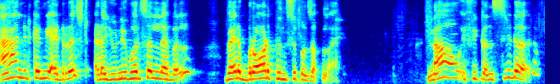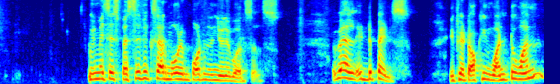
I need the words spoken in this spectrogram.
And it can be addressed at a universal level where broad principles apply. Now, if we consider, we may say specifics are more important than universals. Well, it depends if you're talking one to one,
